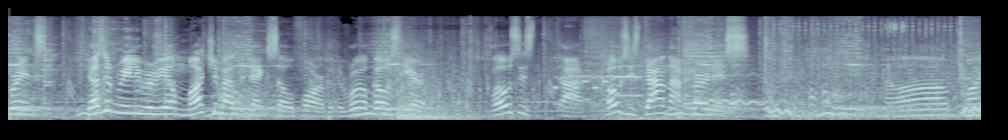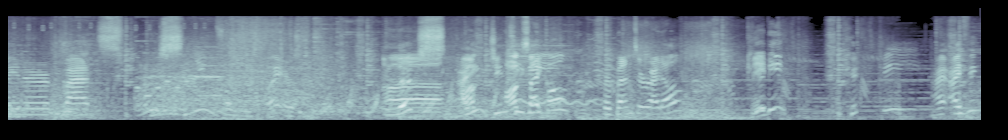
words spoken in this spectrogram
Prince. Doesn't really reveal much about the deck so far, but the Royal Ghost here closes uh, closes down that Furnace. Um, minor bats. What are we seeing from these players? It looks. I think Jin Cycle for Benzer? Maybe? could be. I, I think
